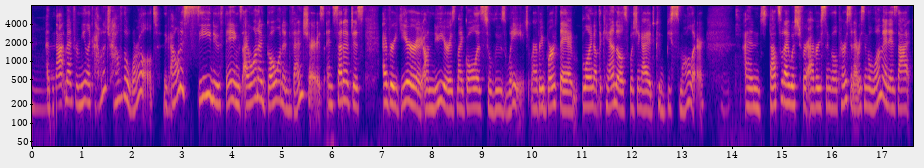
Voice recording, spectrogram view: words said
Mm. And that meant for me, like, I want to travel the world. Like, I want to see new things. I want to go on adventures instead of just every year on New Year's, my goal is to lose weight, or every birthday, I'm blowing out the candles, wishing I could be smaller. Right. And that's what I wish for every single person, every single woman is that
